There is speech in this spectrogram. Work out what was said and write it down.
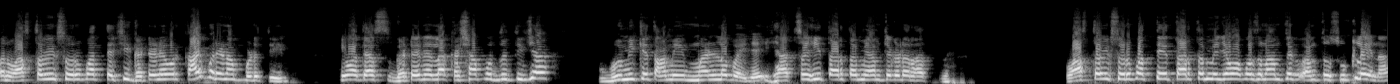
पण वास्तविक स्वरूपात त्याची घटनेवर काय परिणाम पडतील किंवा त्या घटनेला कशा पद्धतीच्या भूमिकेत आम्ही मांडलं पाहिजे ह्याचंही तारतम्य आमच्याकडे राहत नाही. वास्तविक स्वरूपात ते तारतम्य जेव्हापासून आमचं आमचं सुटलंय ना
